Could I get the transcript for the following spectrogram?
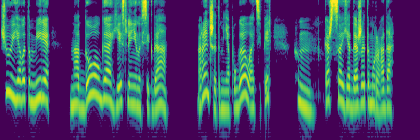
Чую я в этом мире надолго, если не навсегда. Раньше это меня пугало, а теперь... Хм, кажется, я даже этому рада.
